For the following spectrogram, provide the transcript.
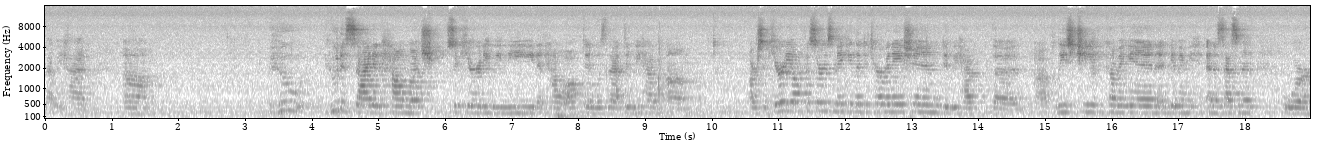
that we had, um, who, who decided how much security we need and how often was that? Did we have, um, our security officers making the determination? Did we have the, uh, police chief coming in and giving an assessment? Or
